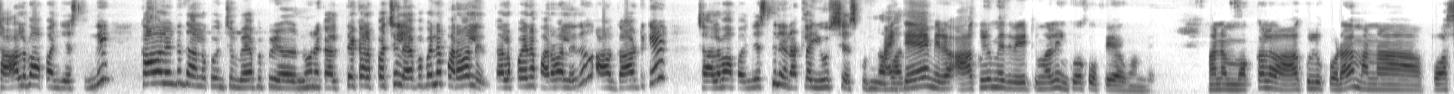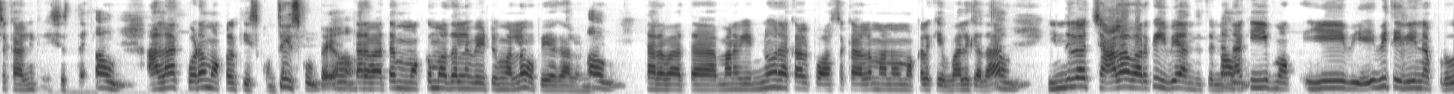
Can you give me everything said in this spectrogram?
చాలా బాగా పనిచేస్తుంది. కావాలంటే దానిలో కొంచెం వేప నూనె కలిపితే కలపచ్చు లేకపోయినా పర్వాలేదు. కలపైనా పర్వాలేదు. ఆ ఘాటుకే చాలా బాగా పనిచేస్తుంది. నేను అట్లా యూజ్ చేసుకుంటున్నాను. అయితే మీరు ఆకుల మీద వేయటం వల్ల ఇంకొక ఉపయోగం ఉంది. మన మొక్కల ఆకులు కూడా మన పోషకాలని గ్రహిస్తాయి. అవును. అలా కూడా మొక్కలు తీసుకుంటాయి. తీసుకుంటాయి తర్వాత మొక్క మొదలను వేయటం వల్ల ఉపయోగాలు ఉన్నాయి తర్వాత మనం ఎన్నో రకాల పోషకాలు మనం మొక్కలకి ఇవ్వాలి కదా ఇందులో చాలా వరకు ఇవే అందుతున్నాయి. నాకు ఈ మొక్క ఏవి తెలియనప్పుడు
